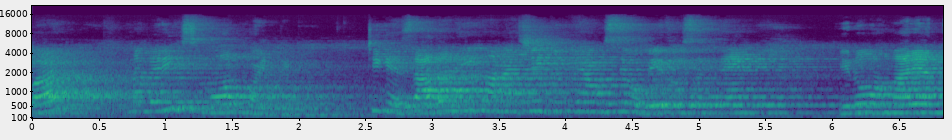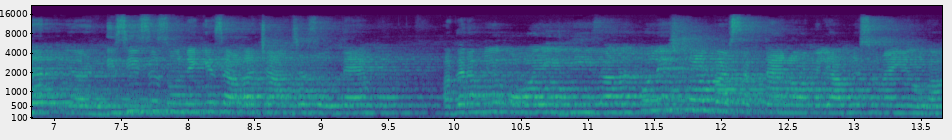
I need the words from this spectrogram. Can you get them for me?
but in very small quantity ठीक है? ज़्यादा नहीं खाना चाहिए क्योंकि हम उससे ओबेज हो सकते हैं। यू नो हमारे अंदर डिजीजेस होने के ज़्यादा चांसेस होते हैं। अगर हमें ऑयल घी ज़्यादा कोलेस्ट्रॉल बढ़ सकता है नॉर्मली आपने सुना ही होगा।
